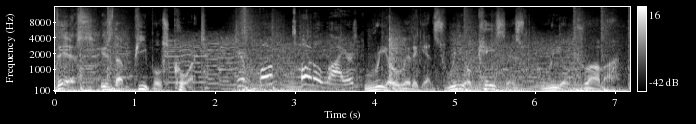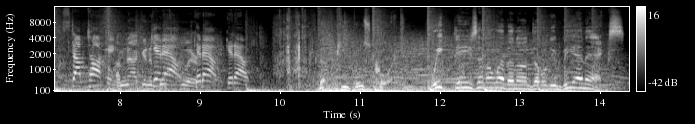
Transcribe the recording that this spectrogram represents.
This is the People's Court. You're both total liars. Real litigants, real cases, real drama. Stop talking. I'm not gonna Get be out. clear. Get out. Get out. The People's Court. Weekdays at 11 on WBNX.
